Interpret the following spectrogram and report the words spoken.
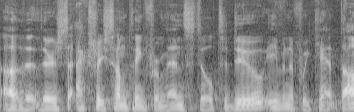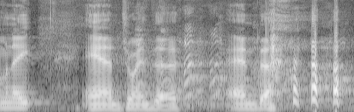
uh, that there's actually something for men still to do, even if we can't dominate, and joined the, and, uh,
